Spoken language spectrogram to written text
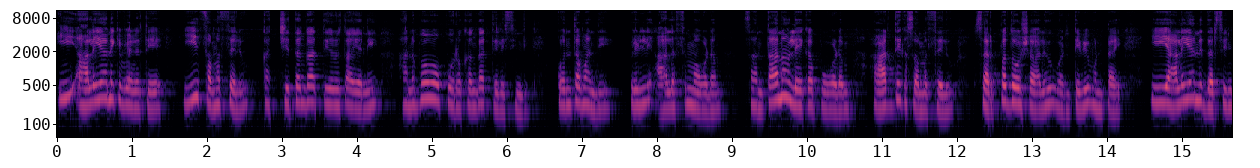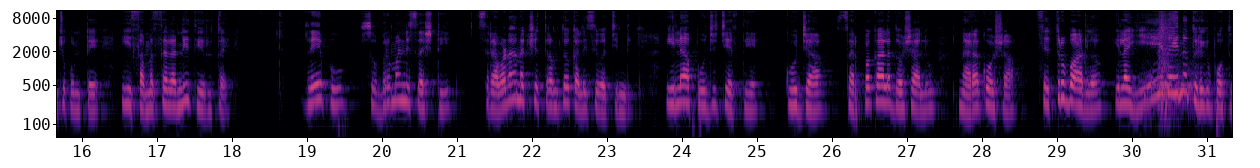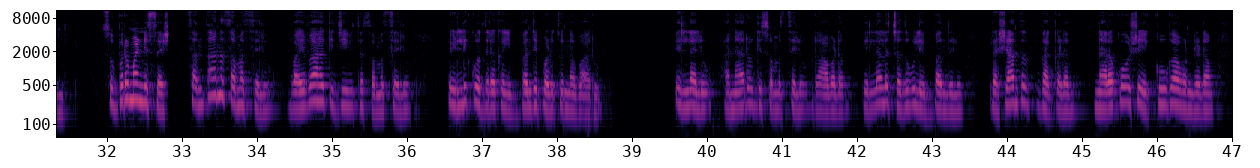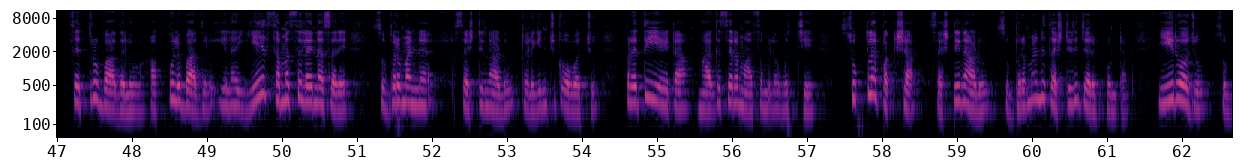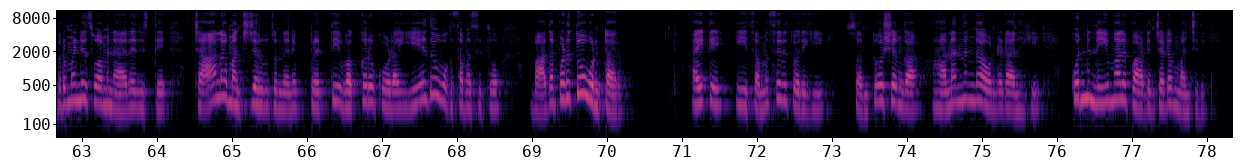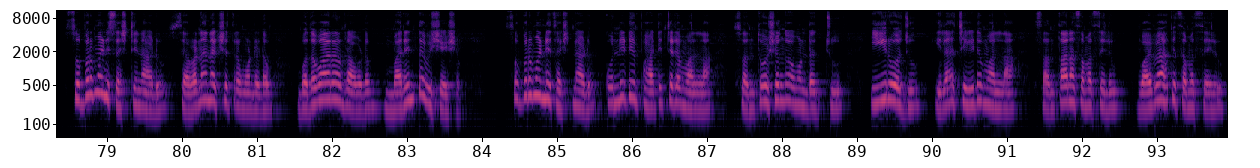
ఈ ఆలయానికి వెళితే ఈ సమస్యలు ఖచ్చితంగా తీరుతాయని అనుభవపూర్వకంగా తెలిసింది. కొంతమంది పెళ్ళి ఆలస్యం అవ్వడం సంతానం లేకపోవడం ఆర్థిక సమస్యలు సర్పదోషాలు వంటివి ఉంటాయి. ఈ ఆలయాన్ని దర్శించుకుంటే ఈ సమస్యలన్నీ తీరుతాయి. రేపు సుబ్రహ్మణ్య షష్ఠి శ్రవణ నక్షత్రంతో కలిసి వచ్చింది. ఇలా పూజ చేస్తే కూజ సర్పకాల దోషాలు నరకోశ శత్రుబాధలు ఇలా ఏదైనా తొలగిపోతుంది. సుబ్రహ్మణ్య షష్ఠి సంతాన సమస్యలు వైవాహిక జీవిత సమస్యలు పెళ్ళి కుదరక ఇబ్బంది పడుతున్న వారు పిల్లలు అనారోగ్య సమస్యలు రావడం పిల్లల చదువులు ఇబ్బందులు ప్రశాంతత తగ్గడం నరకోశ ఎక్కువగా ఉండడం శత్రు బాధలు అప్పుల బాధలు ఇలా ఏ సమస్యలైనా సరే సుబ్రహ్మణ్య షష్ఠి నాడు తొలగించుకోవచ్చు. ప్రతి ఏటా మార్గశిర మాసంలో వచ్చే శుక్లపక్ష షష్ఠి నాడు సుబ్రహ్మణ్య షష్ఠిని జరుపుకుంటాం. ఈరోజు సుబ్రహ్మణ్య స్వామిని ఆరాధిస్తే చాలా మంచి జరుగుతుందని ప్రతి ఒక్కరూ కూడా ఏదో ఒక సమస్యతో బాధపడుతూ ఉంటారు. అయితే ఈ సమస్యలు తొలగి సంతోషంగా ఆనందంగా ఉండడానికి కొన్ని నియమాలు పాటించడం మంచిది. సుబ్రహ్మణ్య షష్ఠి నాడు శ్రవణ నక్షత్రం ఉండడం బుధవారం రావడం మరింత విశేషం. సుబ్రహ్మణ్య షష్ఠి నాడు కొన్నిటిని పాటించడం వల్ల సంతోషంగా ఉండొచ్చు. ఈరోజు ఇలా చేయడం వల్ల సంతాన సమస్యలు వైవాహిక సమస్యలు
